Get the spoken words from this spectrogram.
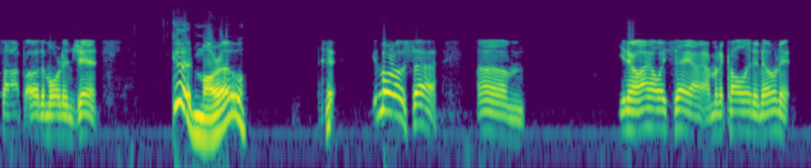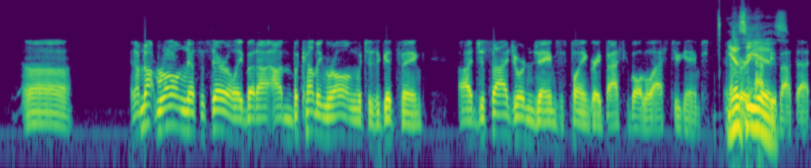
Top of the morning, gents. Good, Morrow. Good morrow, sir. Um, you know, I always say I, I'm going to call in and own it. Uh, and I'm not wrong necessarily, but I, I'm becoming wrong, which is a good thing. Uh, Josiah Jordan James is playing great basketball the last two games. And Yes, I'm very he happy is. about that.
